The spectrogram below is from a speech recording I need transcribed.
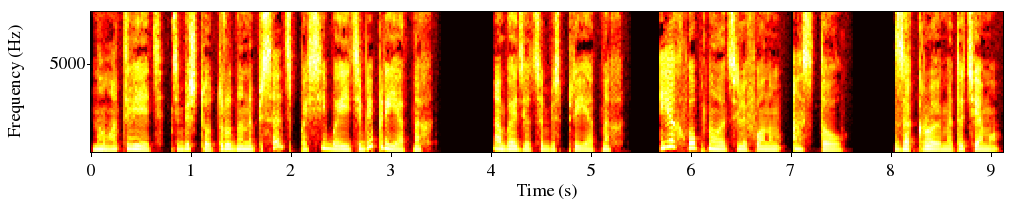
«Ну, ответь. Тебе что, трудно написать спасибо и тебе приятных?» «Обойдется без приятных». Я хлопнула телефоном о стол. «Закроем эту тему».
